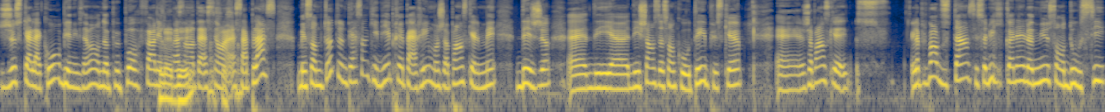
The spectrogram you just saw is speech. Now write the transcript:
jusqu'à la Cour. Bien évidemment, on ne peut pas faire les Plaider. représentations Ah, à, ça. sa place, mais somme toute, une personne qui est bien préparée, moi, je pense qu'elle met déjà euh, des, euh, des chances de son côté, puisque euh, je pense que la plupart du temps, c'est celui qui connaît le mieux son dossier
